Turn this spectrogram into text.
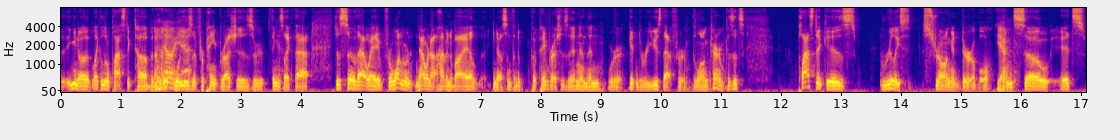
you know, like a little plastic tub, and then Oh, we'll, we'll yeah. use it for paintbrushes or things like that. Just so that way, for one, we're, now we're not having to buy, a, you know, something to put paintbrushes in, and then we're getting to reuse that for the long term because it's plastic is really strong and durable. Yeah. And so it's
